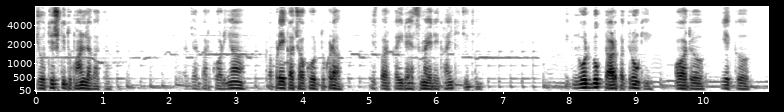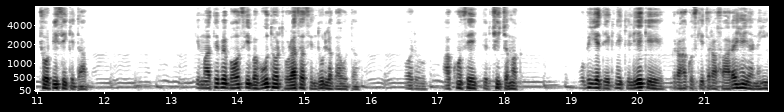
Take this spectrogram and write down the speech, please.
ज्योतिष की दुकान लगाता। दर्जन भर कौड़ियाँ, कपड़े का चौकोर टुकड़ा, जिस पर कई रहस्यमय रेखाएँ खींची थी। एक नोटबुक ताड़पत्रों की और एक छोटी सी किताब, के माथे पे बहुत सी बबूत और थोड़ा सा सिंदूर लगा होता, और आँखों से एक तिरछी चमक। वो भी ये देखने के लिए कि ग्राहक उसकी तरफ़ आ रहे हैं या नहीं।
